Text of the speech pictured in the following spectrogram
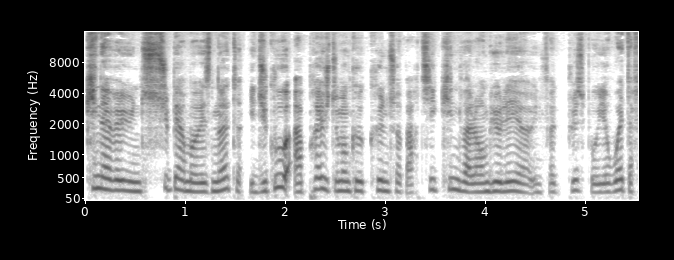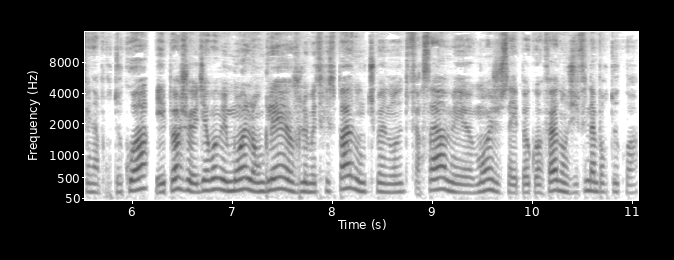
Kin avait eu une super mauvaise note. Et du coup, après, justement, que Kun soit parti, Kin va l'engueuler euh, une fois de plus pour lui dire, ouais, t'as fait n'importe quoi. Et Porsche va lui dire, ouais, mais moi, l'anglais, je le maîtrise pas, donc tu m'as demandé de faire ça, mais euh, moi, je savais pas quoi faire, donc j'ai fait n'importe quoi.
